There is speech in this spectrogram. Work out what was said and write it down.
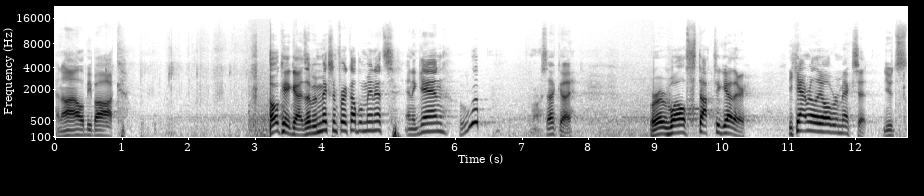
and I'll be back. Okay guys, I've been mixing for a couple minutes and again, whoop, oh, what's that guy? We're well stuck together. You can't really overmix it. it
